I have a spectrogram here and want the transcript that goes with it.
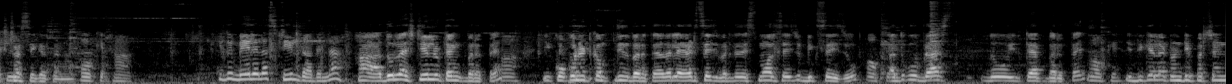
ಎಕ್ಸ್ಟ್ರಾ ಸಿಗುತ್ತೆ ಮೇಡಮ್ ಓಕೆ ಹಾ. ಇದು ಮೇಲೆಲ್ಲ ಸ್ಟೀಲ್ ಅದೆಲ್ಲ? ಹಾ ಅದೆಲ್ಲ ಸ್ಟೀಲ್ ಟ್ಯಾಂಕ್ ಬರುತ್ತೆ. ಈ ಕೋಕೋನಟ್ ಕಂಪ್ನಿ ಬರುತ್ತೆ. ಅದೆಲ್ಲ ಎರಡ್ ಸೈಜ್ ಬರುತ್ತೆ. Small size big size. ಅದಕ್ಕೂ ಬ್ರಾಸ್ ಟ್ಯಾಪ್ ಬರುತ್ತೆ. ಇದಕ್ಕೆಲ್ಲ ಟ್ವೆಂಟಿ ಪರ್ಸೆಂಟ್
